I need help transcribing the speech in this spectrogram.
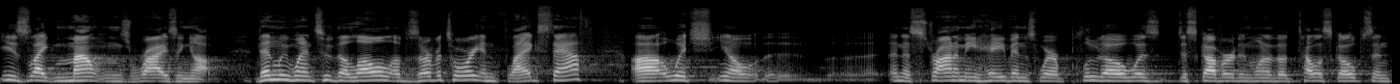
is like mountains rising up. Then we went to the Lowell Observatory in Flagstaff, uh, which, you know, an astronomy havens where Pluto was discovered in one of the telescopes. And,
